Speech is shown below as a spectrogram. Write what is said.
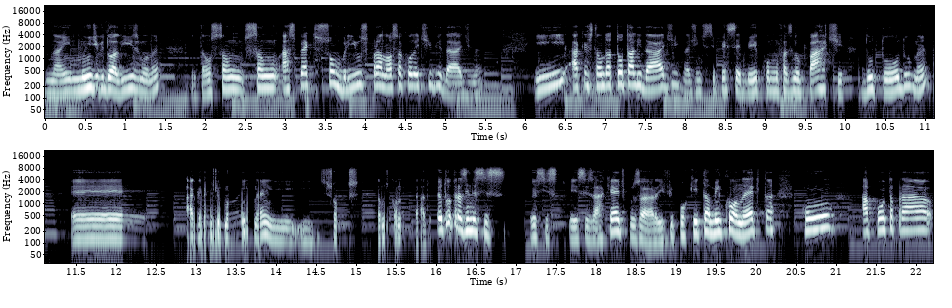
na no individualismo, né. Então, são, são aspectos sombrios para a nossa coletividade, né. E a questão da totalidade, a gente se perceber como fazendo parte do todo, né? É, a grande mãe, né? E, e somos, estamos conectados. Eu estou trazendo esses, esses, esses arquétipos, Arif, porque também conecta com a ponta para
